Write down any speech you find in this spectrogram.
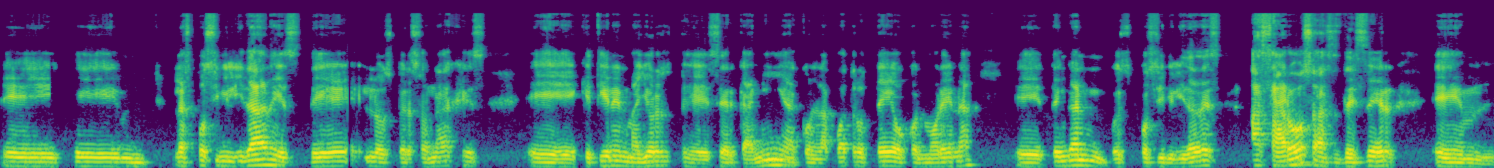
eh, que las posibilidades de los personajes eh, que tienen mayor eh, cercanía con la 4T o con Morena eh, tengan pues posibilidades azarosas de ser, em,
